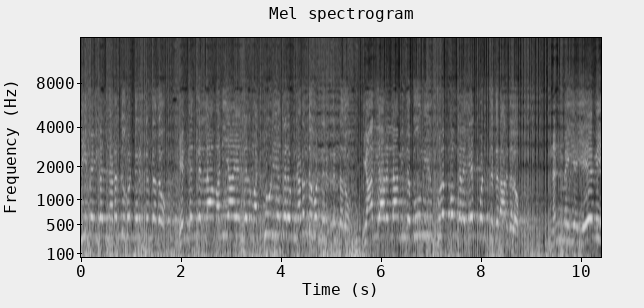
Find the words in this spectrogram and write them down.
தீமைகள் நடந்து கொண்டிருக்கின்றதோ எங்கெங்கெல்லாம் அநியாயங்களும் அட்டூழியங்களும் நடந்து கொண்டிருக்கின்றதோ யார் யாரெல்லாம் இந்த பூமியில் குழப்பங்களை ஏற்படுத்துகிறார்களோ நன்மையை ஏவி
